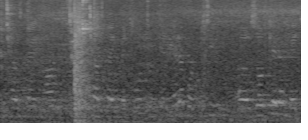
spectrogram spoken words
միջազգային հանրության, միջազգային մեր գործընկերները, որպեսզի զորքերը հետ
